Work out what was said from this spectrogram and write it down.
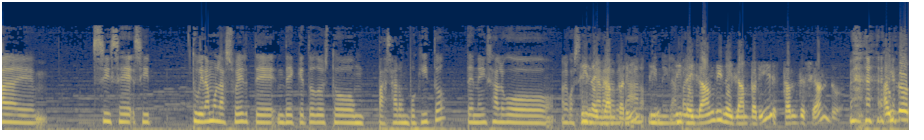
eh, si, se, si tuviéramos la suerte de que todo esto pasara un poquito, ¿tenéis algo, algo así Disneyland París, Disneyland. Disneyland, Disneyland París, están deseando. Hay dos,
